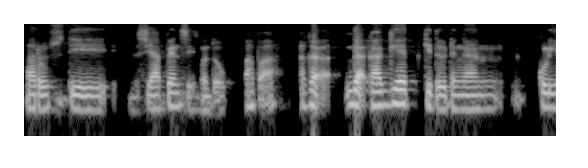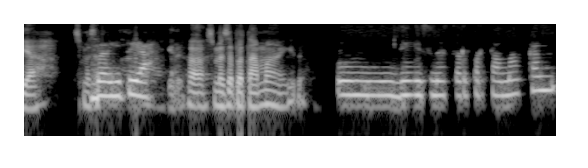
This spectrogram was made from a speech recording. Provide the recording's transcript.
harus disiapin sih untuk apa agak nggak kaget gitu dengan kuliah semester bah, gitu ya gitu. semester pertama gitu hmm, di semester pertama kan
